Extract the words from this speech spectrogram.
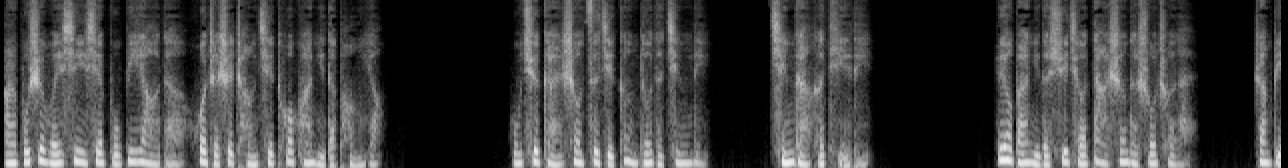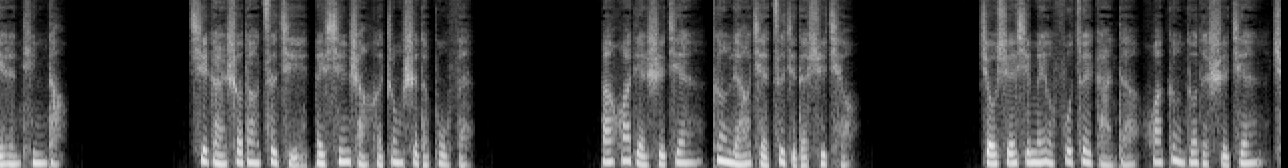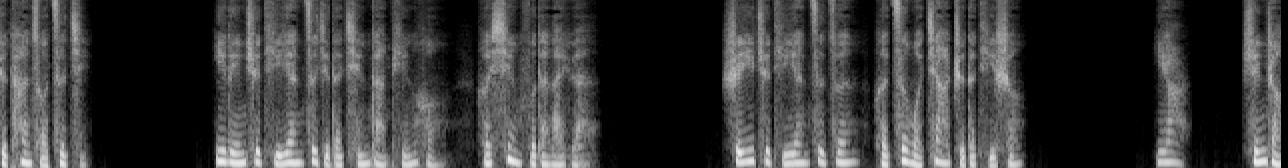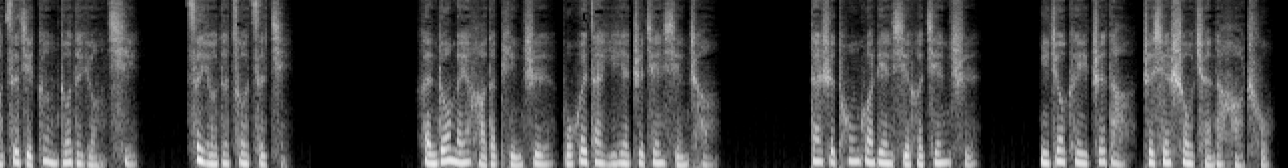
而不是维系一些不必要的或者是长期拖垮你的朋友。五去感受自己更多的精力、情感和体力。六把你的需求大声的说出来，让别人听到。七感受到自己被欣赏和重视的部分。八花点时间更了解自己的需求。九学习没有负罪感的花更多的时间去探索自己。一零去体验自己的情感平衡和幸福的来源。十一去体验自尊和自我价值的提升。一二，寻找自己更多的勇气，自由的做自己。很多美好的品质不会在一夜之间形成，但是通过练习和坚持，你就可以知道这些授权的好处。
